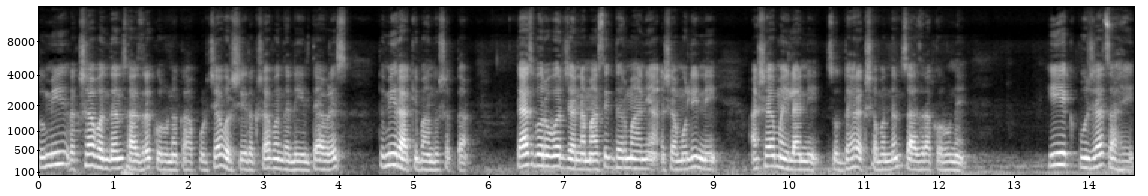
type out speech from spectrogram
तुम्ही रक्षाबंधन साजरं करू नका. पुढच्या वर्षी रक्षाबंधन येईल त्यावेळेस तुम्ही राखी बांधू शकता. त्याचबरोबर ज्यांना मासिक धर्म आणि अशा मुलींनी अशा महिलांनी सुद्धा रक्षाबंधन साजरा करू नये. ही एक पूजाच आहे.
